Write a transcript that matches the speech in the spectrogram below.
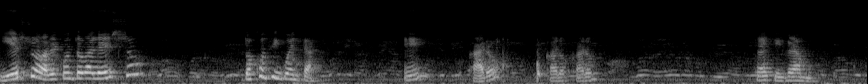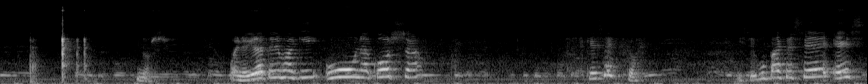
¿Y eso? A ver cuánto vale eso. 2,50. ¿Eh? Caro, caro, caro. De 100 gramos. No sé. Bueno, y ahora tenemos aquí una cosa. ¿Qué es esto? Y según parece ser, es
